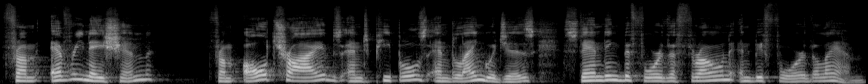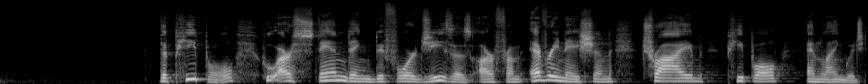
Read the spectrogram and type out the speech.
from every nation, from all tribes and peoples and languages, standing before the throne and before the Lamb. The people who are standing before Jesus are from every nation, tribe, people, and language.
